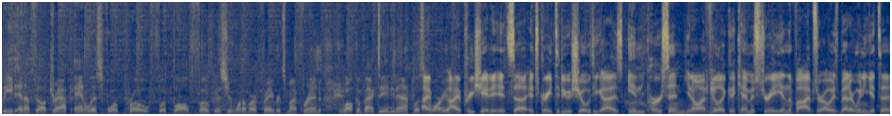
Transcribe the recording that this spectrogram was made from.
lead NFL draft analyst for Pro Football Focus. You're one of our favorites, my friend. Welcome back to Indianapolis. How I, are you? I appreciate it. It's uh, it's great to do a show with you guys in person. You know, I feel like the chemistry and the vibes are always better when you get to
